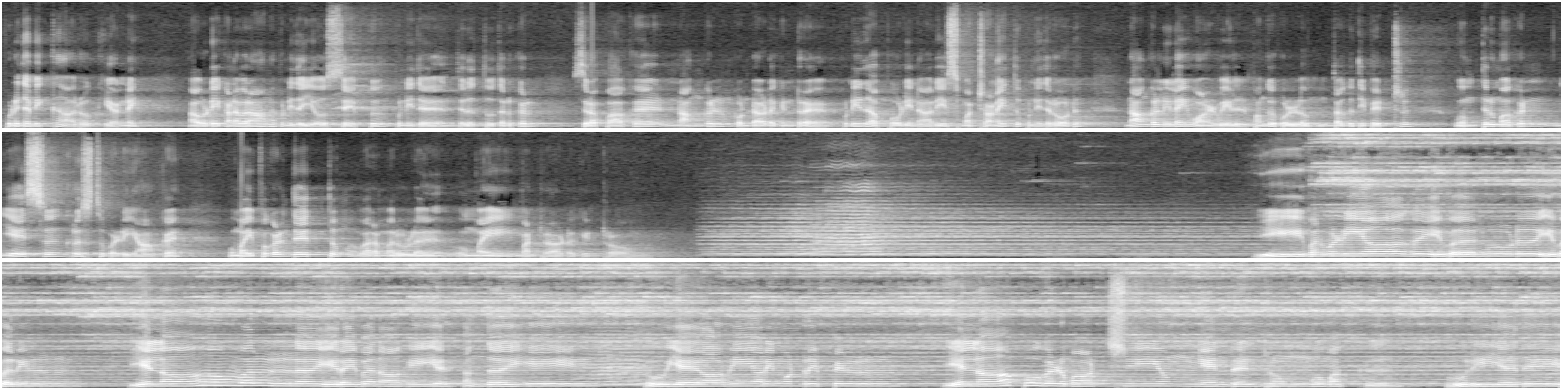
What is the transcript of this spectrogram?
புனிதமிக்க ஆரோக்கிய அன்னை அவருடைய கணவரான புனித யோசேப்பு புனித திருத்தூதர்கள் சிறப்பாக நாங்கள் கொண்டாடுகின்ற புனித அப்போலினாரிஸ் மற்ற அனைத்து புனிதரோடு நாங்கள் நிலை வாழ்வில் பங்கு கொள்ளும் தகுதி பெற்று உம் திருமகன் இயேசு கிறிஸ்து வழியாக உம்மை புகழ்ந்தேத்தும் வரமருள உம்மை மன்றாடுகின்றோம். இவர் வழியாக இவரோடு இவரில் எல்லாம் வல்ல இறைவனாகிய தந்தையே தூய ஆவியாரின் ஒன்றிப்பில் எல்லா புகழும் ஆட்சியும் என்றென்றும் உமக்கு உரியதே.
